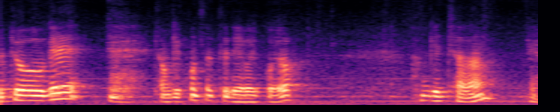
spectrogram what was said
이쪽에, 예, 전기 콘센트 되어 있고요. 환기창, 예,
